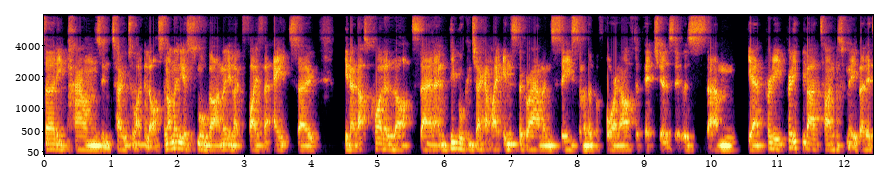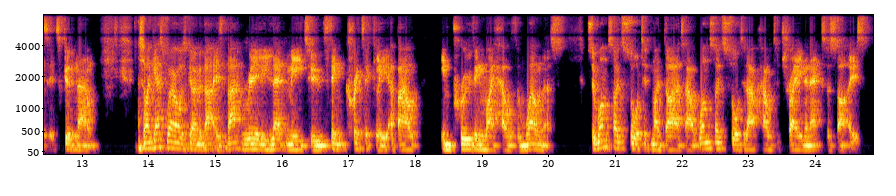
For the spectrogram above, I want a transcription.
30 pounds in total I lost, and I'm only a small guy. I'm only like five foot eight, so you know that's quite a lot and, and, people can check out my instagram and see some of the before and after pictures. It was um, yeah pretty pretty bad times for me but it's it's good now. So i guess where i was going with that is that really led me to think critically about improving my health and wellness. So once i'd sorted my diet out once i'd sorted out how to train and exercise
